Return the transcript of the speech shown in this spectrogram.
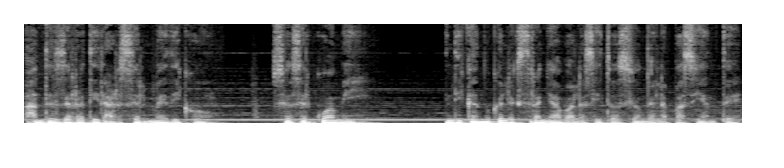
Antes de retirarse el médico se acercó a mí, indicando que le extrañaba la situación de la paciente.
